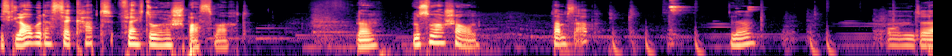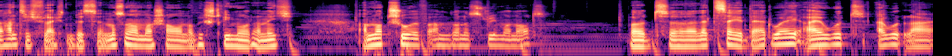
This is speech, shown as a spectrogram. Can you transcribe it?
ich glaube, dass der Cut vielleicht sogar Spaß macht. Ne? Müssen wir schauen. Thumbs up. Ne? und äh, sich vielleicht ein bisschen. Muss man mal schauen, ob ich streame oder nicht. I'm not sure if I'm gonna stream or not. But uh, let's say it that way. I would I would li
